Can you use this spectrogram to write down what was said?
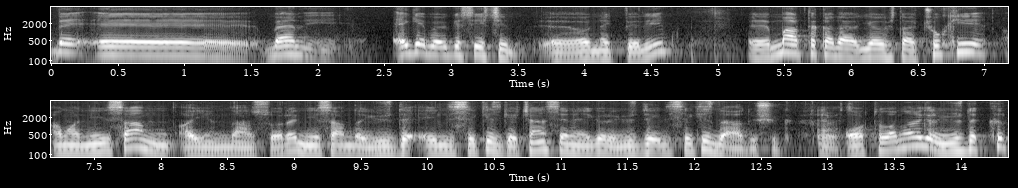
Ve e, ben Ege bölgesi için e, örnek vereyim. E, Mart'a kadar yağışlar çok iyi ama Nisan ayından sonra Nisan'da yüzde 58 geçen seneye göre yüzde 58 daha düşük. Evet. Ortalamalara göre yüzde 40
